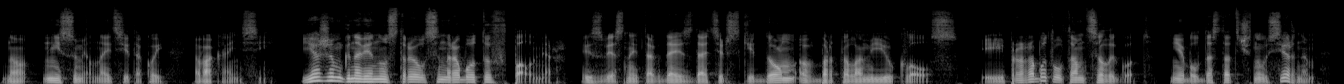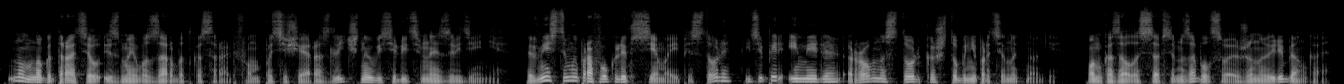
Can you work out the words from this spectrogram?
но не сумел найти такой вакансии. Я же мгновенно устроился на работу в Палмер, известный тогда издательский дом в Бартоломью Клоус, и проработал там целый год. Не был достаточно усердным, но много тратил из моего заработка с Ральфом, посещая различные увеселительные заведения. Вместе мы профукали все мои пистоли и теперь имели ровно столько, чтобы не протянуть ноги. Он, казалось, совсем забыл свою жену и ребенка.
